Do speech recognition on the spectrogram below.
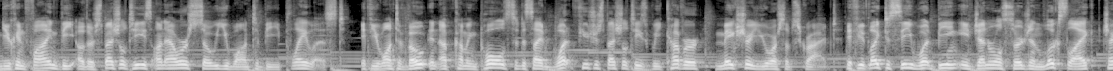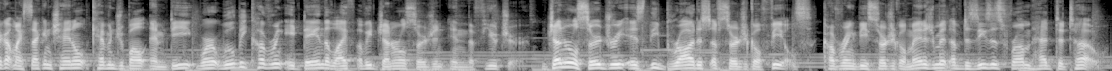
You can find the other specialties on our So You Want to Be playlist. If you want to vote in upcoming polls to decide what future specialties we cover, make sure you are subscribed. If you'd like to see what being a general surgeon looks like, check out my second channel, Kevin Jubbal MD, where we'll be covering a day in the life of a general surgeon in the future. General surgery is the broadest of surgical fields, covering the surgical management of diseases from head to toe.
